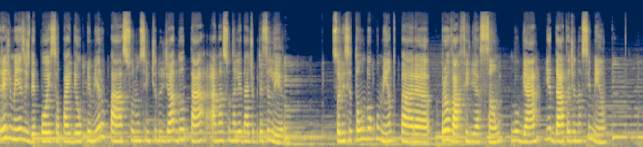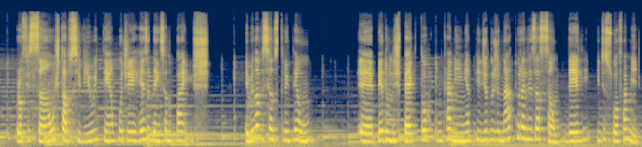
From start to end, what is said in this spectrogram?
Três meses depois, seu pai deu o primeiro passo no sentido de adotar a nacionalidade brasileira. Solicitou um documento para provar filiação, lugar e data de nascimento, profissão, estado civil e tempo de residência no país. Em 1931, é, Pedro Lispector encaminha pedido de naturalização dele e de sua família.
